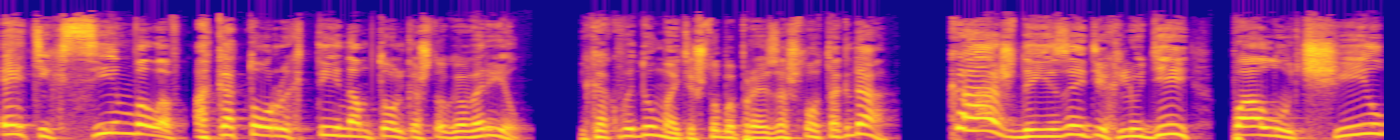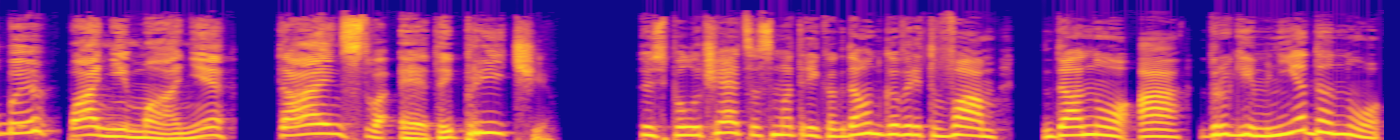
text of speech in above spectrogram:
этих символов, о которых ты нам только что говорил? И как вы думаете, что бы произошло тогда? Каждый из этих людей получил бы понимание таинства этой притчи. То есть получается, смотри, когда он говорит вам, дано, а другим не дано,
